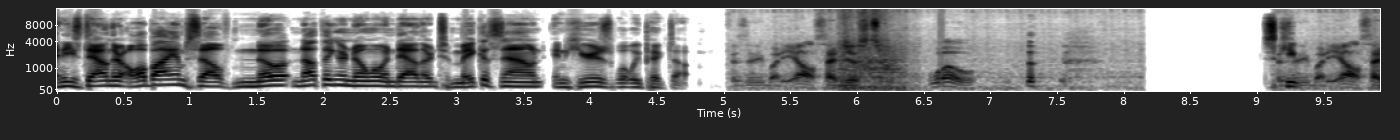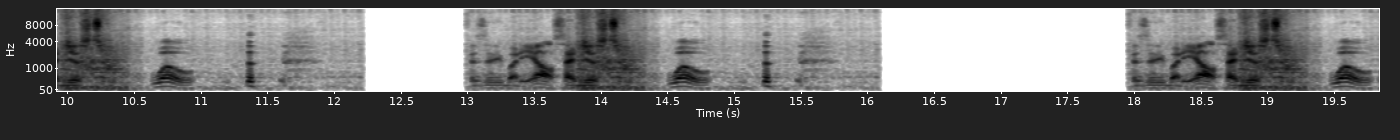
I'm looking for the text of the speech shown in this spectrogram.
and he's down there all by himself, no nothing or no one down there to make a sound. And here's what we picked up. As anybody else, I just whoa. Just As keep- anybody else, I just whoa. As anybody else, I just whoa. As anybody else, I just whoa.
